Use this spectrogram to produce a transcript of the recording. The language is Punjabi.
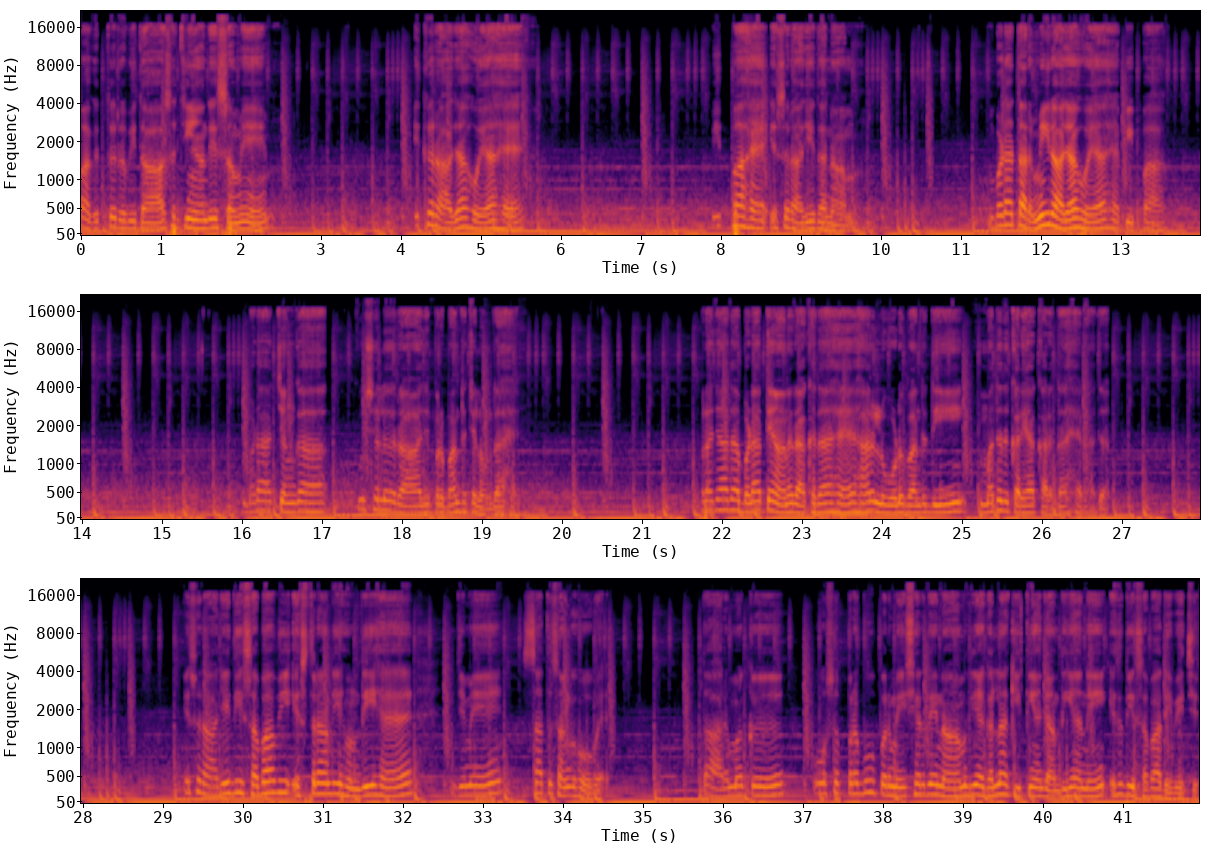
ਭਗਤ ਰਵਿਦਾਸ ਜੀਆਂ ਦੇ ਸਮੇਂ ਇੱਕ ਰਾਜਾ ਹੋਇਆ ਹੈ। ਪੀਪਾ ਹੈ ਇਸ ਰਾਜੇ ਦਾ ਨਾਮ। ਬੜਾ ਧਰਮੀ ਰਾਜਾ ਹੋਇਆ ਹੈ ਪੀਪਾ। ਬੜਾ ਚੰਗਾ, ਕੁਸ਼ਲ ਰਾਜ ਪ੍ਰਬੰਧ ਚਲਾਉਂਦਾ ਹੈ। ਪ੍ਰਜਾ ਦਾ ਬੜਾ ਧਿਆਨ ਰੱਖਦਾ ਹੈ, ਹਰ ਲੋੜਵੰਦ ਦੀ ਮਦਦ ਕਰਿਆ ਕਰਦਾ ਹੈ ਰਾਜਾ। ਇਸ ਰਾਜੇ ਦੀ ਸਭਾ ਵੀ ਇਸ ਤਰ੍ਹਾਂ ਦੀ ਹੁੰਦੀ ਹੈ ਜਿਵੇਂ ਸਤਸੰਗ ਹੋਵੇ। ਧਾਰਮਿਕ ਉਸ ਪ੍ਰਭੂ ਪਰਮੇਸ਼ਰ ਦੇ ਨਾਮ ਦੀਆਂ ਗੱਲਾਂ ਕੀਤੀਆਂ ਜਾਂਦੀਆਂ ਨੇ ਇਸ ਦੀ ਸਭਾ ਦੇ ਵਿੱਚ।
